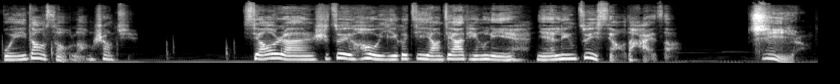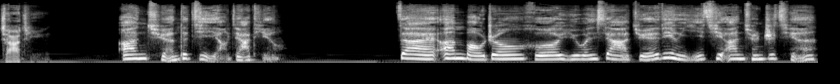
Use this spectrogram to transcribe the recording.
回到走廊上去。小冉是最后一个寄养家庭里年龄最小的孩子。寄养家庭，安全的寄养家庭。在安保珍和于文夏决定遗弃安全之前，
